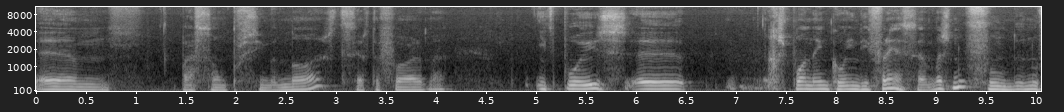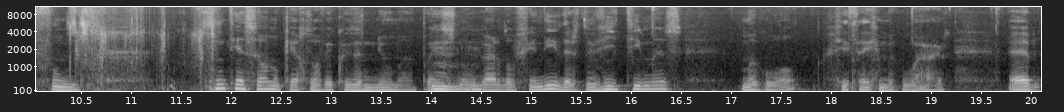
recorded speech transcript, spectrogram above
hum, passam por cima de nós, de certa forma, e depois uh, respondem com indiferença. Mas no fundo, no fundo, a intenção não quer resolver coisa nenhuma. Põe-se uhum. no lugar de ofendidas, de vítimas, magoam, ideia é magoar, uh,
